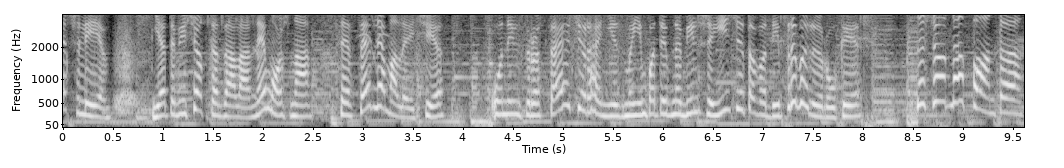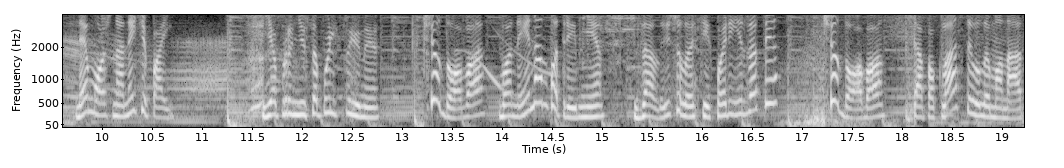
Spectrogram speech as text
Ешлі, я тобі що сказала? Не можна. Це все для малечі. У них зростаючі організми, їм потрібно більше їжі та води. Прибери руки. Лише одна фанта. Не можна, не чіпай. Я приніс апельсини. Чудово, вони нам потрібні. Залишилось їх порізати. Чудово. Та покласти у лимонад.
